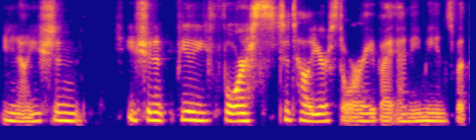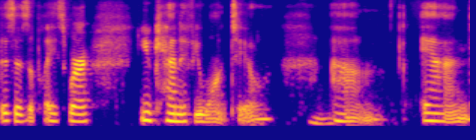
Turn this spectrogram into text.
you know you shouldn't you shouldn't be forced to tell your story by any means but this is a place where you can if you want to. Mm-hmm. um, and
